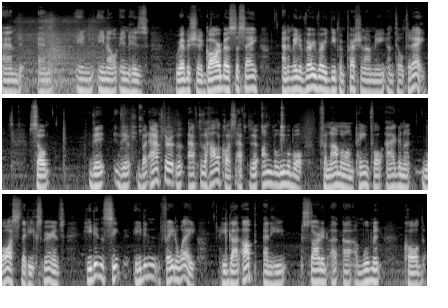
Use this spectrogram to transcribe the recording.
and and in you know in his Rebbish garb, as to say, and it made a very very deep impression on me until today. So the the but after the, after the Holocaust, after the unbelievable, phenomenal, and painful agony loss that he experienced, he didn't see he didn't fade away. He got up and he started a, a movement called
